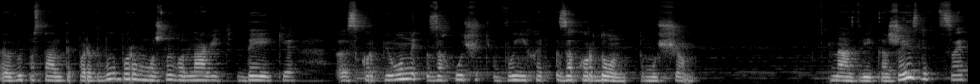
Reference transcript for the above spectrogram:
е, ви постанете перед вибором, можливо, навіть деякі скорпіони захочуть виїхати за кордон, тому що нас двійка жезлів це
